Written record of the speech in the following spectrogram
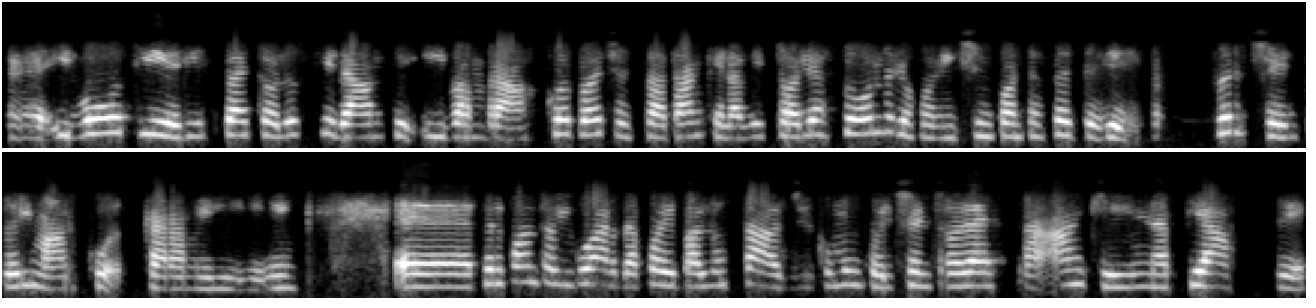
eh, i voti rispetto allo sfidante Ivan Bracco e poi c'è stata anche la vittoria a Sondrio con il 57% di Marco Caramellini. Eh, per quanto riguarda poi i ballottaggi, comunque il centrodestra anche in piazze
